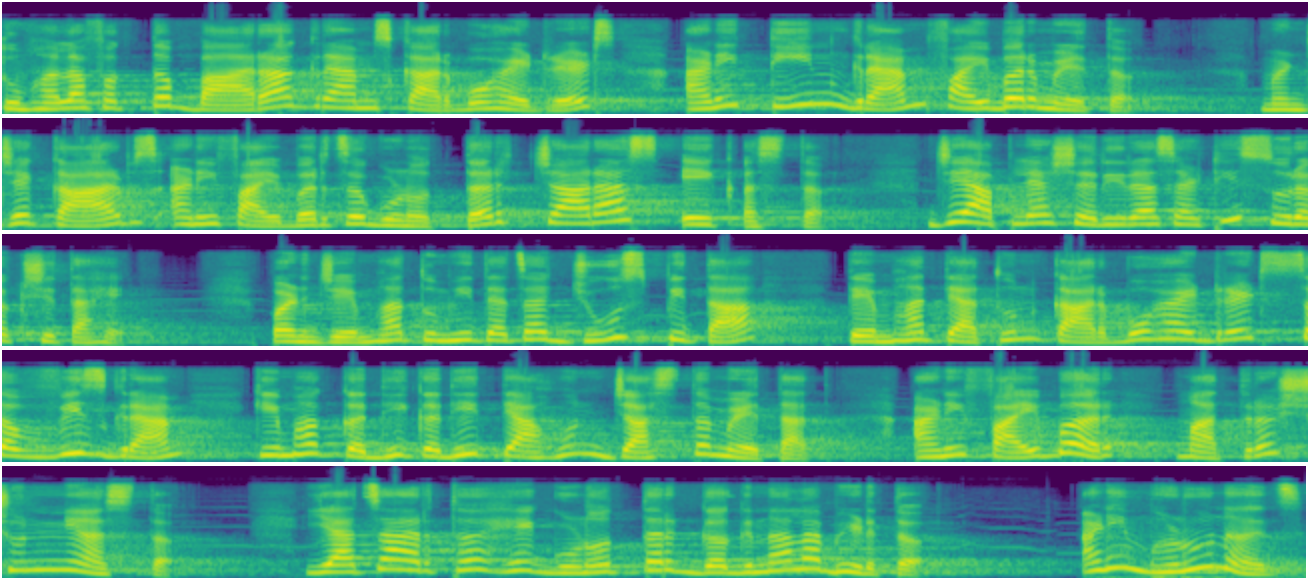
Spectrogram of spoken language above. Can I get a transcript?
तुम्हाला फक्त बारा ग्रॅम्स कार्बोहायड्रेट्स आणि तीन ग्रॅम फायबर मिळतं. म्हणजे कार्ब्स आणि फायबरचं गुणोत्तर चारास एक असतं. जे आपल्या शरीरासाठी सुरक्षित आहे. पण जेव्हा तुम्ही त्याचा ज्यूस पिता तेव्हा त्यातून कार्बोहायड्रेट सव्वीस ग्रॅम किंवा कधीकधी त्याहून जास्त मिळतात आणि फायबर मात्र शून्य असतं. याचा अर्थ हे गुणोत्तर गगनाला भिडतं. आणि म्हणूनच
